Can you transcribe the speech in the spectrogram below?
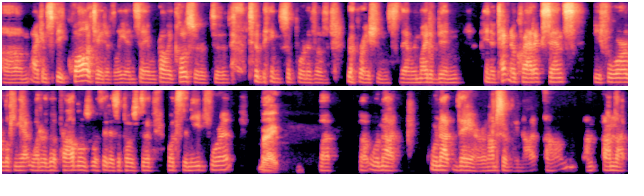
um, I can speak qualitatively and say we're probably closer to, to being supportive of reparations than we might have been in a technocratic sense before looking at what are the problems with it as opposed to what's the need for it. Right. But but we're not we're not there, and I'm certainly not. Um, I'm I'm not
